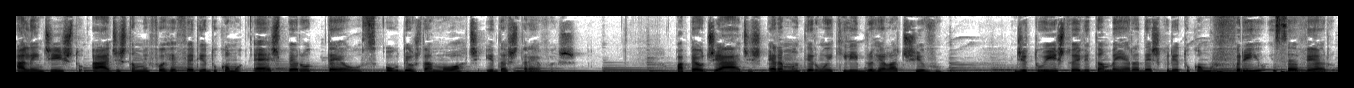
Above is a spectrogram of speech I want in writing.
Além disto, Hades também foi referido como Esperoteos, ou deus da morte e das trevas. O papel de Hades era manter um equilíbrio relativo. Dito isto, ele também era descrito como frio e severo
